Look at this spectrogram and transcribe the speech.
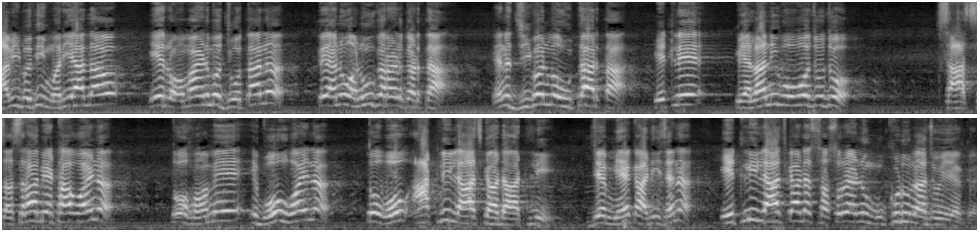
આવી બધી મર્યાદાઓ એ રામાયણમાં જોતા ને, તો એનું અનુકરણ કરતા, એને જીવનમાં ઉતારતા. એટલે પહેલાની વહુઓ જોજો, સાસ સસરા બેઠા હોય ને, તો હમે એ વહુ હોય ને, તો વહુ આટલી લાજ કાઢે આટલી. જે મેં કાઢી છે ને, એટલી લાજ કાઢે સસરો એનું મુખડું ના જોઈએ કે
